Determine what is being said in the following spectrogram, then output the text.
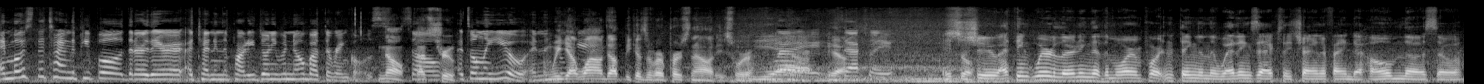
And most of the time, the people that are there attending the party don't even know about the wrinkles. No, so that's true. It's only you. And, And we got wound up because of our personalities. We're Yeah. Right. Yeah. Exactly. It's So- true. I think we're learning that the more important thing than the wedding's is actually trying to find a home, though. So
